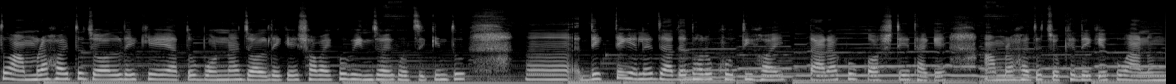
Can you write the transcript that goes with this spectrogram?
তো আমরা হয়তো জল দেখে, এত বন্যা জল দেখে সবাই খুব এনজয় করছি। কিন্তু দেখতে গেলে যাদের ধরো ক্ষতি হয়, তারা খুব কষ্টেই থাকে। আমরা হয়তো চোখে দেখে খুব আনন্দ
